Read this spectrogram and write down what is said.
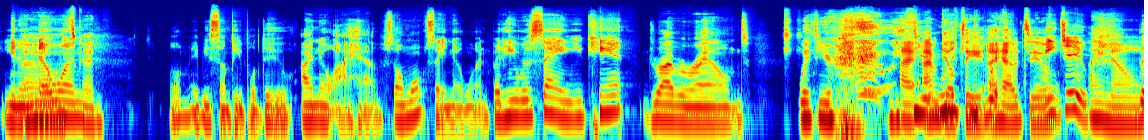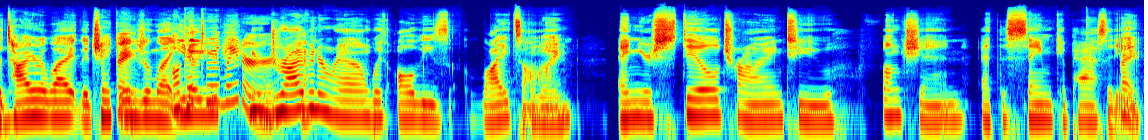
You know, no Oh, that's one good. well, maybe some people do. I know I have, so I won't say no one. But he was saying you can't drive around with your. with I, I'm guilty. I have to. Me too. I know. The tire light, the check Right. engine light. I'll you get know, to you're, it later. you're driving around with all these lights on, Totally. and you're still trying to function at the same capacity. Right.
